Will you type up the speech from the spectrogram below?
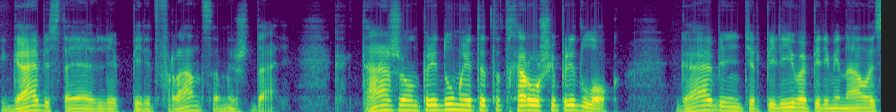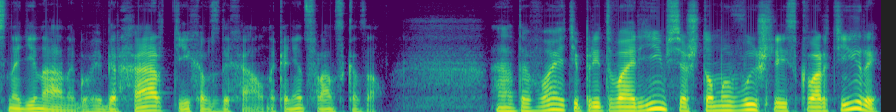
и Габи стояли перед Францем и ждали. Когда же он придумает этот хороший предлог? Габи нетерпеливо переминалась ноги на ногу. Эберхард тихо вздыхал. Наконец Франц сказал. — А давайте притворимся, что мы вышли из квартиры,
